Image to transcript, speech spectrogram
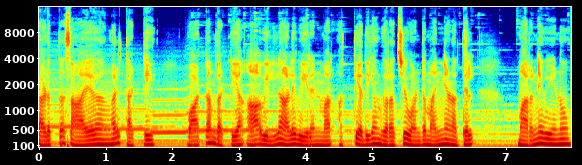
കടുത്ത സായകങ്ങൾ തട്ടി. വാട്ടം തട്ടിയ ആ വില്ലാളി വീരന്മാർ അത്യധികം വിറച്ചുകൊണ്ട് മഞ്ഞണത്തിൽ മറിഞ്ഞു വീണു.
